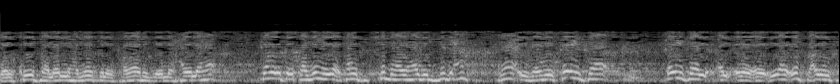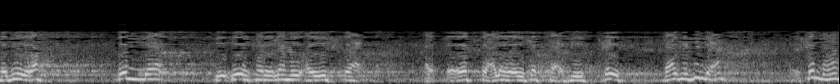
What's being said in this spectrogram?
والكوفة لأنها موطن الخوارج وما حولها كانت القضية كانت الشبهة وهذه البدعة رائده وكيف كيف يفعل الكبيرة ثم يغفر له أو يشفع يشفع له أو يشفع فيه؟ كيف؟ هذه بدعة شبهة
